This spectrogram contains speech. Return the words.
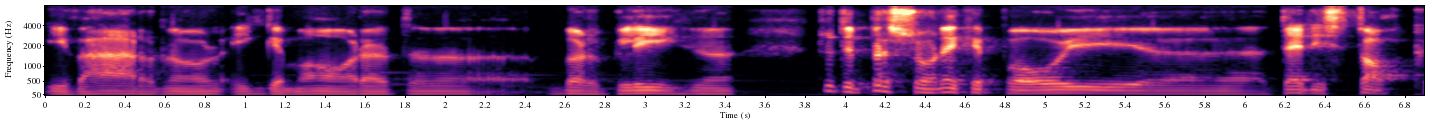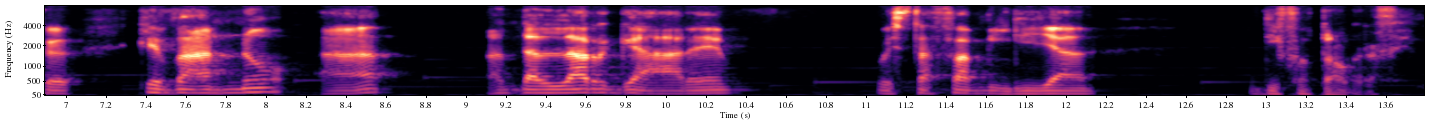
Eve Arnold, Inge Morat, uh, Berglin, tutte persone che poi, uh, Danny Stock, che vanno a, ad allargare questa famiglia di fotografi.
